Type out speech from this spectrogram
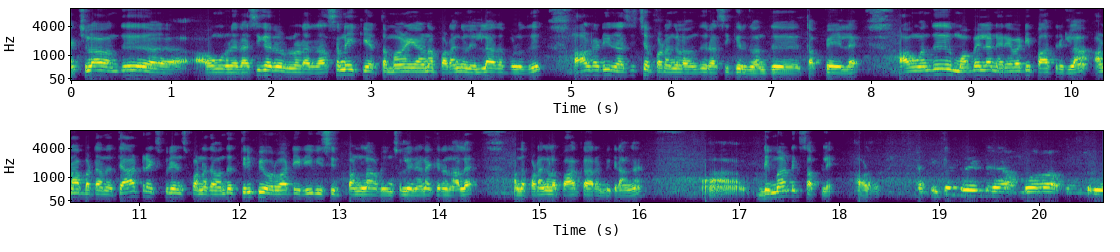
ஆக்சுவலாக வந்து அவங்களோட ரசிகர்களோட ரசனைக்கு ஏற்ற மாதிரியான படங்கள் இல்லாத பொழுது ஆல்ரெடி ரசித்த படங்களை வந்து ரசிக்கிறது வந்து தப்பே இல்லை. அவங்க வந்து மொபைலில் நிறைய வாட்டி பார்த்துருக்கலாம். ஆனால் பட் அந்த தேட்டர் எக்ஸ்பீரியன்ஸ் பண்ணதை வந்து திருப்பி ஒரு வாட்டி ரீவிசிட் பண்ணலாம் அப்படின்னு சொல்லி நினைக்கிறதுனால அந்த படங்களை பார்க்க ஆரம்பிக்கிறாங்க. டிமாண்டுக்கு சப்ளை அவ்வளோதான் டிக்கெட் ரேட்டு ஐம்பது ரூபா அப்படின்னு சொல்லி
